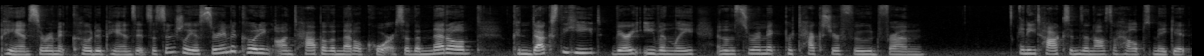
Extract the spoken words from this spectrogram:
pans, ceramic coated pans, it's essentially a ceramic coating on top of a metal core. So the metal conducts the heat very evenly, and then the ceramic protects your food from any toxins and also helps make it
